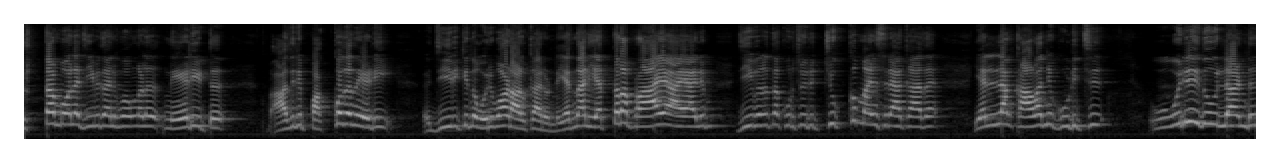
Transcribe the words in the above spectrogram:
ഇഷ്ടം പോലെ ജീവിതാനുഭവങ്ങൾ നേടിയിട്ട് അതിന് പക്വത നേടി ജീവിക്കുന്ന ഒരുപാട് ആൾക്കാരുണ്ട്. എന്നാൽ എത്ര പ്രായമായാലും ജീവിതത്തെക്കുറിച്ച് ഒരു ചുക്കും മനസ്സിലാക്കാതെ എല്ലാം കളഞ്ഞു കുടിച്ച് ഒരു ഇതും ഇല്ലാണ്ട്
